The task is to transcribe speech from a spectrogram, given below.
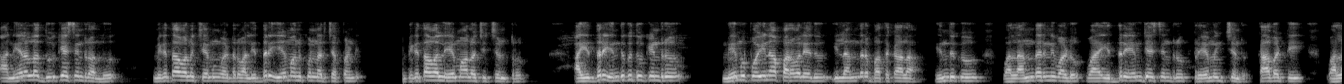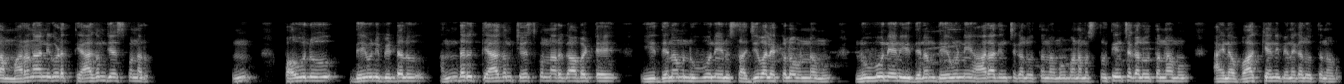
ఆ నీళ్ళలో దూకేసిండ్రు వాళ్ళు. మిగతా వాళ్ళు క్షేమం పడ్డారు వాళ్ళిద్దరు ఏమనుకున్నారు చెప్పండి? మిగతా వాళ్ళు ఏం ఆలోచించుంటారు ఆ ఇద్దరు ఎందుకు దూకిండ్రు? మేము పోయినా పర్వాలేదు. వీళ్ళందరూ బతకాల? ఎందుకు? వాళ్ళందరినీ వాడు వాళ్ళ ఇద్దరు ఏం చేసిండ్రు? ప్రేమించిండ్రు. కాబట్టి వాళ్ళ మరణాన్ని కూడా త్యాగం చేసుకున్నారు. పౌలు దేవుని బిడ్డలు అందరూ త్యాగం చేసుకున్నారు కాబట్టే ఈ దినం నువ్వు నేను సజీవ లెక్కలో ఉన్నాము. నువ్వు నేను ఈ దినం దేవుణ్ణి ఆరాధించగలుగుతున్నాము. మనం స్థుతించగలుగుతున్నాము ఆయన వాక్యాన్ని వినగలుగుతున్నాము.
